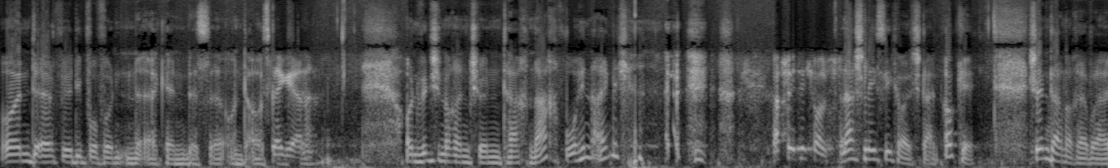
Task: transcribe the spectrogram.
und äh, für die profunden Erkenntnisse und Auskünfte. Sehr gerne. Und wünsche noch einen schönen Tag nach. Wohin eigentlich? Nach Schleswig-Holstein. Nach Schleswig-Holstein. Okay. Schönen Tag noch, Herr Bayer.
